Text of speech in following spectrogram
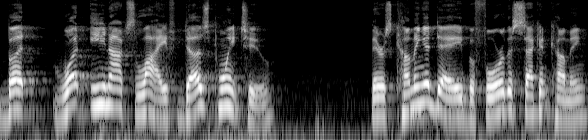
but what Enoch's life does point to, there's coming a day before the second coming,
